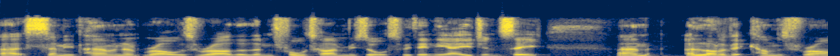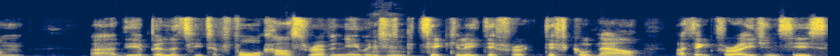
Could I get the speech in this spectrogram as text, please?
uh, semi-permanent roles rather than full-time resource within the agency. Um, a lot of it comes from uh, the ability to forecast revenue, which mm-hmm. is particularly diff- difficult now, I think, for agencies.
